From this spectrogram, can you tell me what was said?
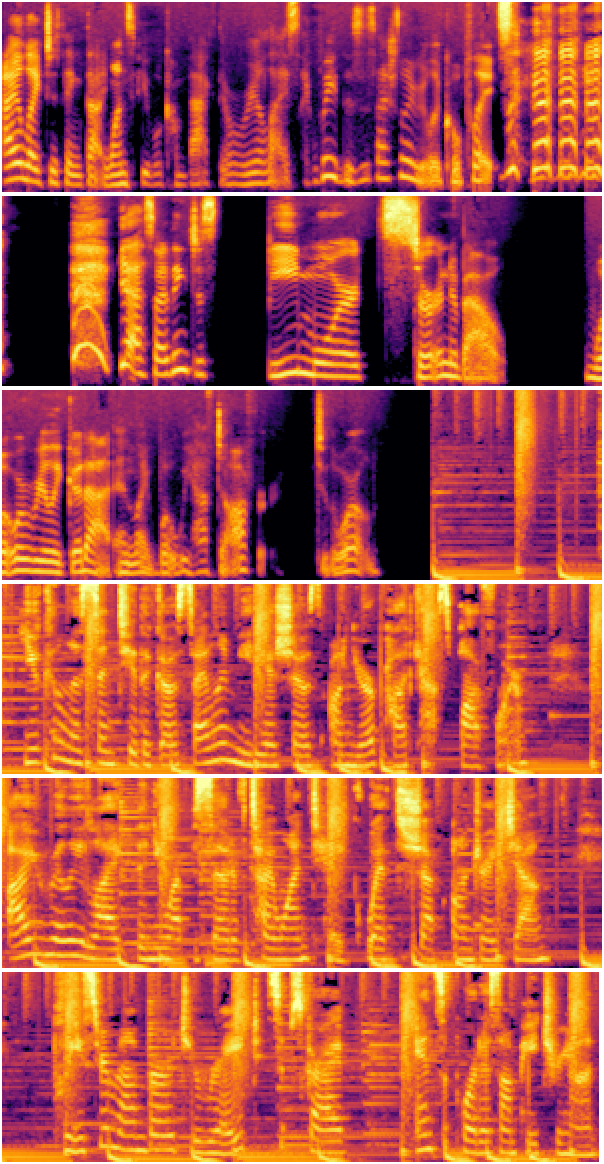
I like to think that once people come back, they'll realize, like, wait, this is actually a really cool place. yeah. So I think just be more certain about what we're really good at and like what we have to offer to the world. You can listen to the Ghost Island Media shows on your podcast platform. I really like the new episode of Taiwan Take with Chef Andre Chiang. Please remember to rate, subscribe, and support us on Patreon.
